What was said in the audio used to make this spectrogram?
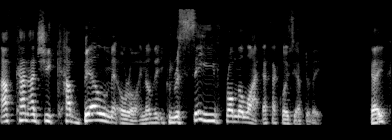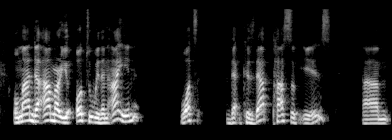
Afkan adshi kabel meoro. In other, you can receive from the light. That's how close you have to be. Okay. Umanda amar you otu with an ayin. What's that? Because that pasuk is, um,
